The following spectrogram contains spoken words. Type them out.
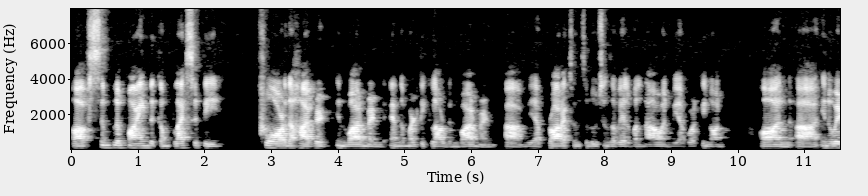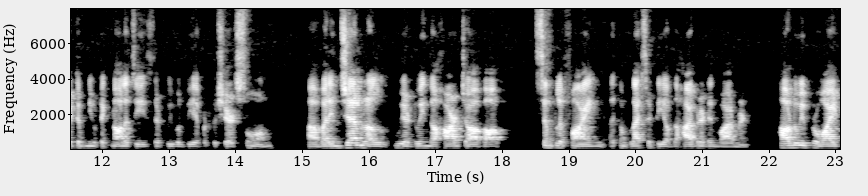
of simplifying the complexity for the hybrid environment and the multi cloud environment. Um, we have products and solutions available now, and we are working on on uh, innovative new technologies that we will be able to share soon. Uh, but in general, we are doing the hard job of simplifying the complexity of the hybrid environment. How do we provide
